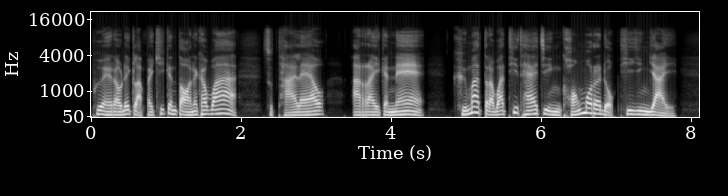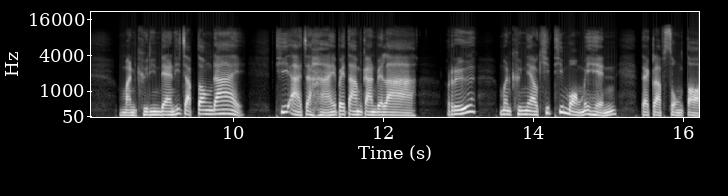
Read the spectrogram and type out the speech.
เพื่อให้เราได้กลับไปคิดกันต่อนะครับว่า สุดท้ายแล้ว อะไรกันแน่ คือมาตรวัดที่แท้จริงของมรดกที่ยิ่งใหญ่ มันคือดินแดนที่จับต้องได้ ที่อาจจะหายไปตามการเวลา หรือมันคือแนวคิดที่มองไม่เห็น แต่กลับส่งต่อ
